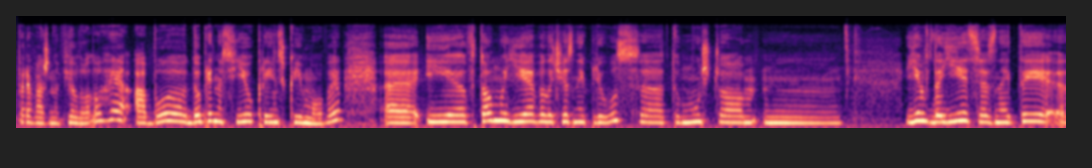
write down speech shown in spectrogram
переважно філологи або добрі носії української мови. Е, І в тому є величезний плюс, е, тому що. м, Їм вдається знайти е,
